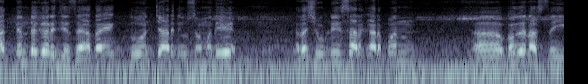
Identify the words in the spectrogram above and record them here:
अत्यंत गरजेचं आहे. आता एक दोन चार दिवसामध्ये आता शेवटी सरकार पण बघत असतंय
